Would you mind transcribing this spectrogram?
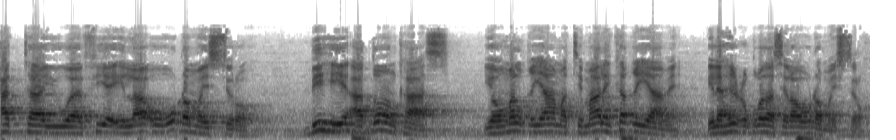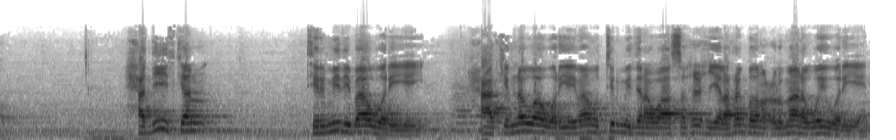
xataa yuwaafiya ilaa uu u dhammaystiro bihi addoonkaas yowmaalqiyaamati maalinka qiyaame ilaahay cuqubadaas ilaa uu u dhammaystiro xadiidkan tirmidi baa wariyey. Xaakimna waa wariyey imaamu tirmidina waa saxiix yeela rag badan culummaana way wariyeen.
